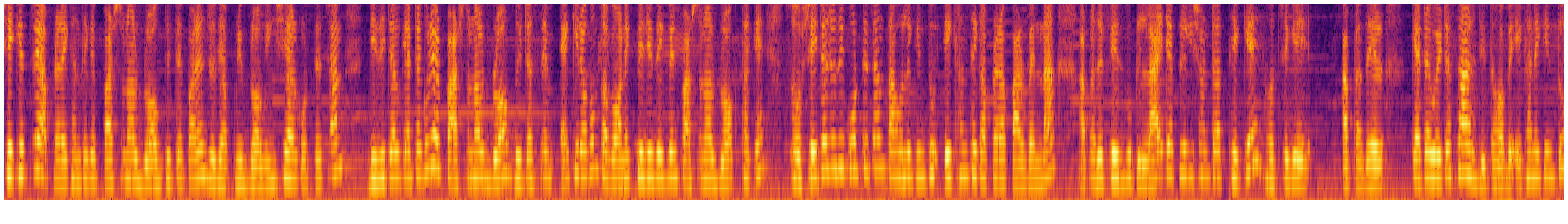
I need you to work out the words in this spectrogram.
সেক্ষেত্রে আপনারা এখান থেকে পার্সোনাল ব্লগ দিতে পারেন। যদি আপনি ব্লগিং শেয়ার করতে চান ডিজিটাল ক্যাটাগরি আর পার্সোনাল ব্লগ দুইটা সেম একই রকম, তবে অনেক পেজে দেখবেন পার্সোনাল ব্লগ থাকে। সো সেটা যদি করতে চান, তাহলে কিন্তু এখান থেকে আপনারা পারবেন না। আপনাদের ফেসবুক লাইট অ্যাপ্লিকেশনটা থেকে হচ্ছে গিয়ে আপনাদের ক্যাটাগরিটা সার্চ দিতে হবে। এখানে কিন্তু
